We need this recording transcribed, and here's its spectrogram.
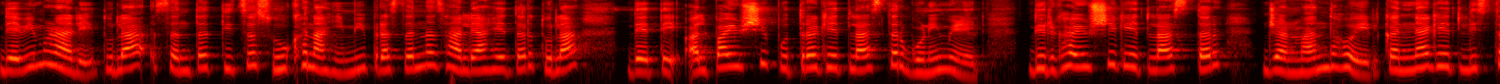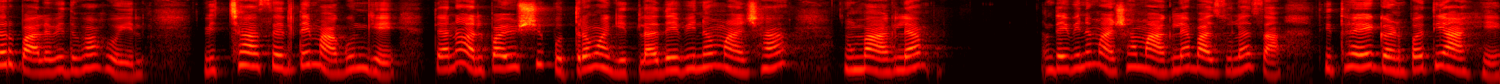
देवी म्हणाली तुला संततीचं सुख नाही. मी प्रसन्न झाले आहे तर तुला देते. अल्पायुषी पुत्र घेतलास तर गुणी मिळेल. दीर्घायुषी घेतलास तर जन्मांध होईल. कन्या घेतलीस तर बालविधवा होईल. इच्छा असेल ते मागून घे. त्यानं अल्पायुषी पुत्र मागितला. देवीनं माझ्या मागल्या देवीनं माझ्या मागल्या बाजूला जा. तिथं एक गणपती आहे.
